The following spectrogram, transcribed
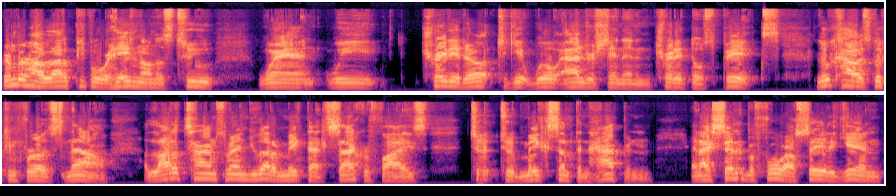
remember how a lot of people were hating on us too when we traded up to get Will Anderson and traded those picks. Look how it's looking for us now. A lot of times, man, you got to make that sacrifice to to make something happen. And I said it before, I'll say it again.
